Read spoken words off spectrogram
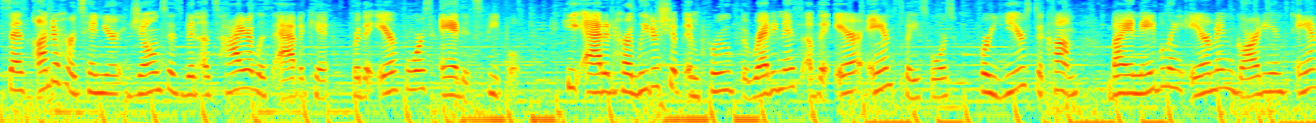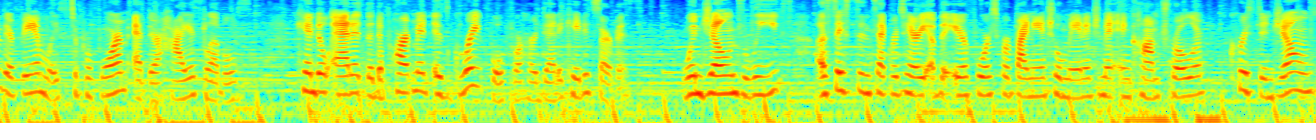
says under her tenure, Jones has been a tireless advocate for the Air Force and its people. He added her leadership improved the readiness of the Air and Space Force for years to come by enabling airmen, guardians, and their families to perform at their highest levels. Kendall added the department is grateful for her dedicated service. When Jones leaves, Assistant Secretary of the Air Force for Financial Management and Comptroller, Kristyn Jones,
